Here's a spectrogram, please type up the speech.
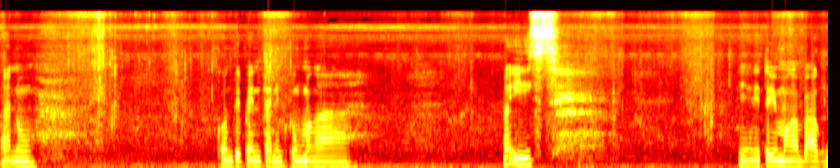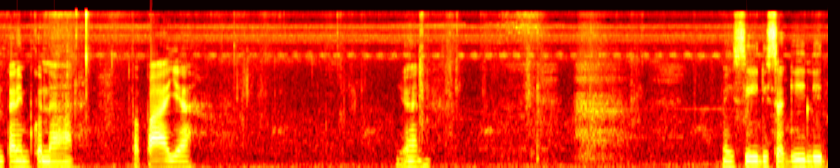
ano konti pa yung tanim kong mga mais. Yan ito yung mga bagong tanim ko na papaya. Yan may sili sa gilid.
